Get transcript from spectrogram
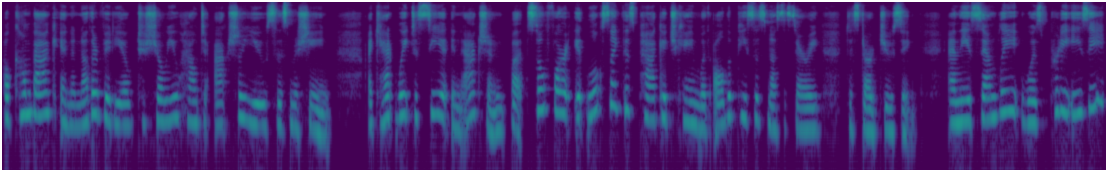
I'll come back in another video to show you how to actually use this machine. I can't wait to see it in action, but so far it looks like this package came with all the pieces necessary to start juicing. And the assembly was pretty easy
